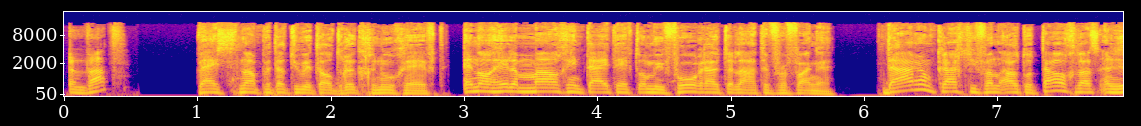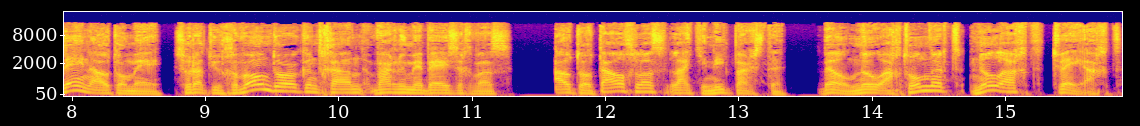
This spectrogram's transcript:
Een wat? Wij snappen dat u het al druk genoeg heeft... en al helemaal geen tijd heeft om uw voorruit te laten vervangen. Daarom krijgt u van Autotaalglas een leenauto mee... zodat u gewoon door kunt gaan waar u mee bezig was. Autotaalglas laat je niet barsten. Bel 0800 0828.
